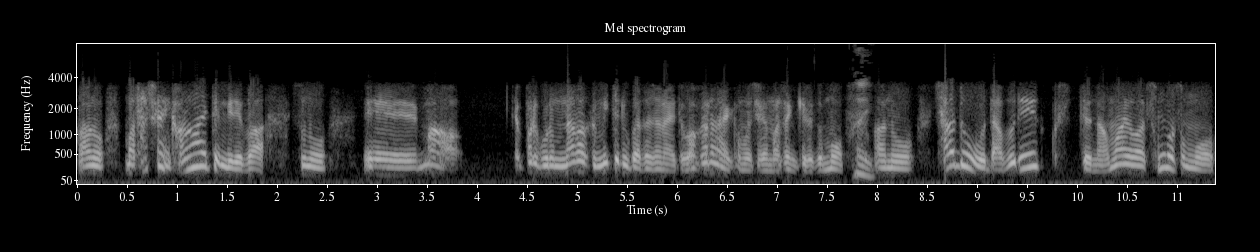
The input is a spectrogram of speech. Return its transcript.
はい、あの、まあ、確かに考えてみれば、その、えー、まあ、やっぱりこれも長く見てる方じゃないとわからないかもしれませんけれども、はい、あの、シャドウ WX って名前はそもそも、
